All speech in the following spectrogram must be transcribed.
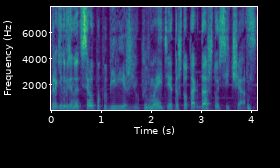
Дорогие друзья, но это все равно по побережью, понимаете? Это что тогда, что сейчас.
